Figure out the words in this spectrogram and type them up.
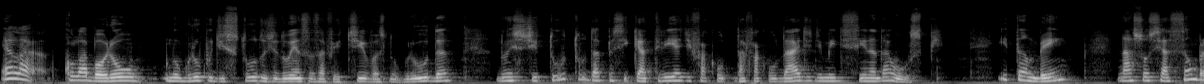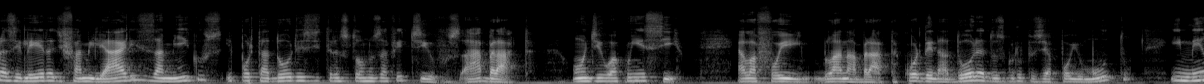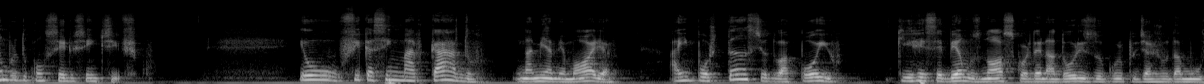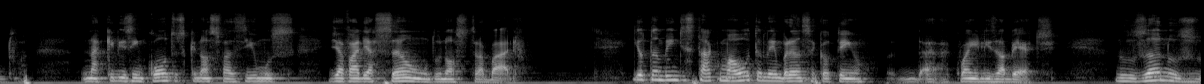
Ela colaborou no grupo de estudos de doenças afetivas no GRUDA, do Instituto da Psiquiatria Facu da Faculdade de Medicina da USP, e também na Associação Brasileira de Familiares, Amigos e Portadores de Transtornos Afetivos, a ABRATA, onde eu a conheci. Ela foi lá na ABRATA coordenadora dos grupos de apoio mútuo e membro do conselho científico. Eu fico assim marcado na minha memória a importância do apoio que recebemos nós, coordenadores do grupo de ajuda mútua, naqueles encontros que nós fazíamos de avaliação do nosso trabalho. E eu também destaco uma outra lembrança que eu tenho da, com a Elizabeth. Nos anos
